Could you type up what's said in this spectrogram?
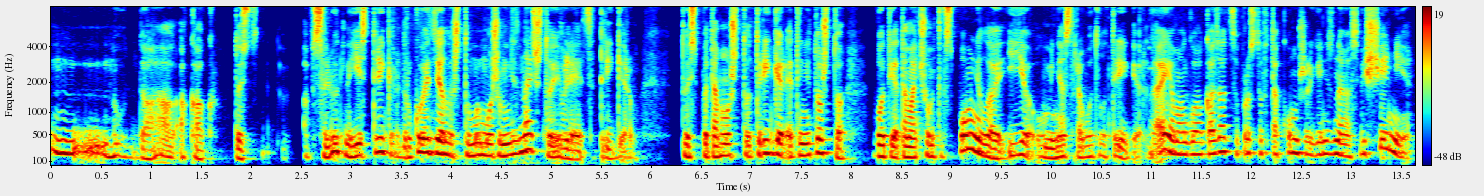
Ну да, а как? То есть абсолютно есть триггер. Другое дело, что мы можем не знать, что является триггером. То есть потому что триггер – это не то, что вот я там о чем то вспомнила, и у меня сработал триггер. Да? Я могу оказаться просто в таком же, я не знаю, освещении,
